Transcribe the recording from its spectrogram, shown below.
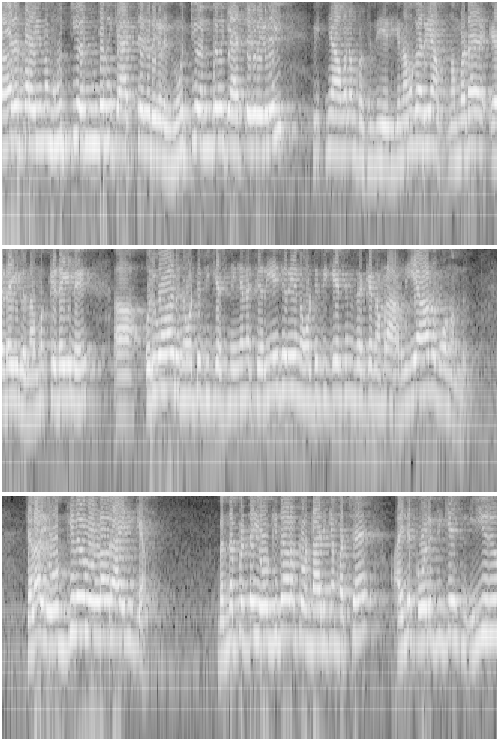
താഴെ പറയുന്ന നൂറ്റി ഒൻപത് കാറ്റഗറികളിൽ നൂറ്റി ഒൻപത് കാറ്റഗറികളിൽ വിജ്ഞാപനം പ്രസിദ്ധീകരിക്കും. നമുക്കറിയാം നമ്മുടെ ഇടയിൽ നമുക്കിടയിൽ ഒരുപാട് നോട്ടിഫിക്കേഷൻ ഇങ്ങനെ ചെറിയ ചെറിയ നോട്ടിഫിക്കേഷൻസ് ഒക്കെ നമ്മൾ അറിയാതെ പോകുന്നുണ്ട്. ചില യോഗ്യതകളുള്ളവരായിരിക്കാം. ബന്ധപ്പെട്ട യോഗ്യതകളൊക്കെ ഉണ്ടായിരിക്കാം. പക്ഷേ അതിന്റെ ക്വാളിഫിക്കേഷൻ ഈ ഒരു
